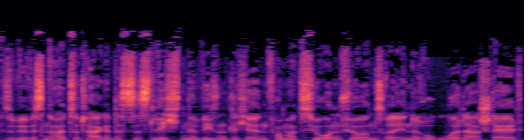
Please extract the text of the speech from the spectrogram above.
Also wir wissen heutzutage, dass das Licht eine wesentliche Information für unsere innere Uhr darstellt.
